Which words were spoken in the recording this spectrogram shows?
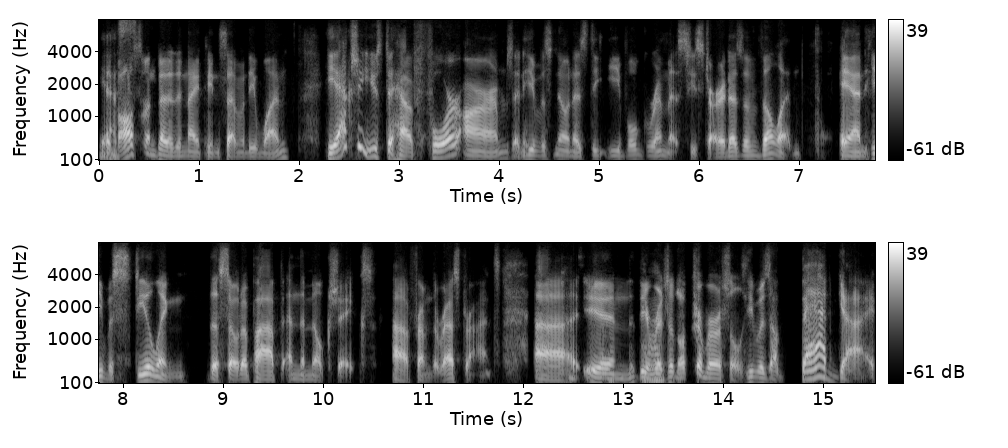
Yes. It's also invented in 1971. He actually used to have four arms, and he was known as the Evil Grimace. He started as a villain, and he was stealing the soda pop and the milkshakes uh, from the restaurants uh, in the original commercials. He was a bad guy,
